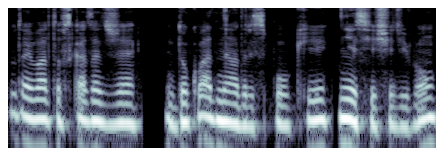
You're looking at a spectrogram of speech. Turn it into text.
Tutaj warto wskazać, że dokładny adres spółki nie jest jej siedzibą.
